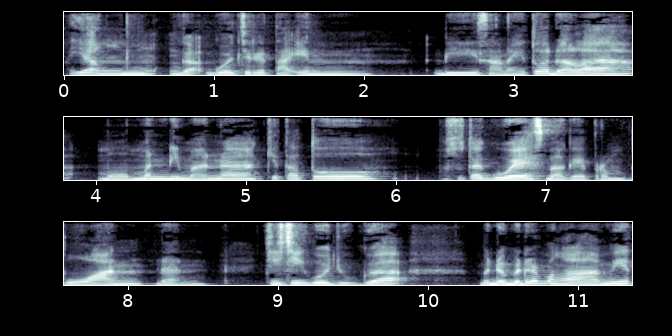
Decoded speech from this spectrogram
yang nggak gue ceritain di sana itu adalah momen di mana kita tuh maksudnya gue sebagai perempuan dan cici gue juga bener-bener mengalami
